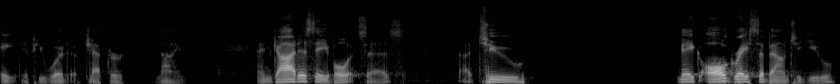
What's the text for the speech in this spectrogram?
8, if you would, of chapter 9. And God is able, it says, uh, to make all grace abound to you,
